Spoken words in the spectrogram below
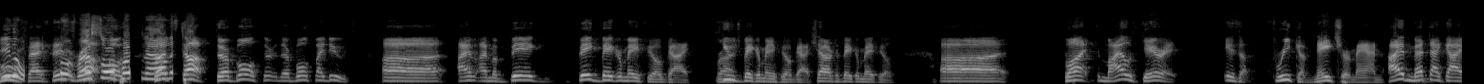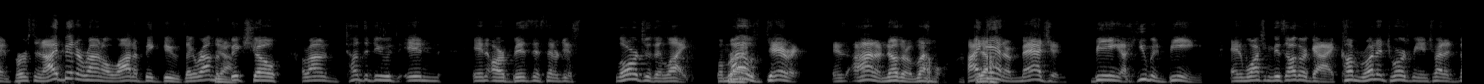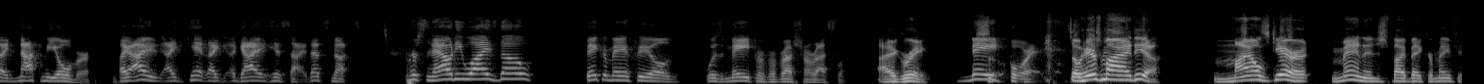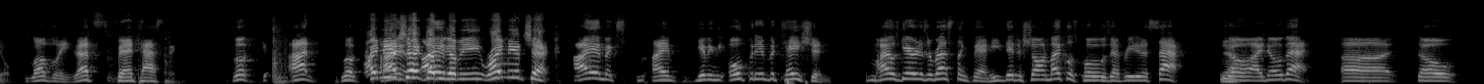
Either Oof, that's, this is wrestler tough. Oh, personality? That's tough. They're both they're, they're both my dudes. Uh, I'm I'm a big big Baker Mayfield guy. Huge Right. Baker Mayfield guy. Shout out to Baker Mayfield. Uh, but Myles Garrett is a freak of nature, man. I've met that guy in person. And I've been around a lot of big dudes, like around the Yeah. big show, around tons of dudes in in our business that are just larger than life. But Right. Myles Garrett is on another level. I Yeah. can't imagine being a human being and watching this other guy come running towards me and try to like knock me over. Like I I can't like a guy his size. That's nuts. Personality wise though, Baker Mayfield was made for professional wrestling. I agree. Made for it. So here's my idea: Myles Garrett managed by Baker Mayfield. Lovely. That's fantastic. Look, I look. Write me a I- check, I- WWE. Write me a check. I am exp- I am giving the open invitation. Myles Garrett is a wrestling fan. He did a Shawn Michaels pose after he did a sack. Yeah. So I know that. Uh, so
